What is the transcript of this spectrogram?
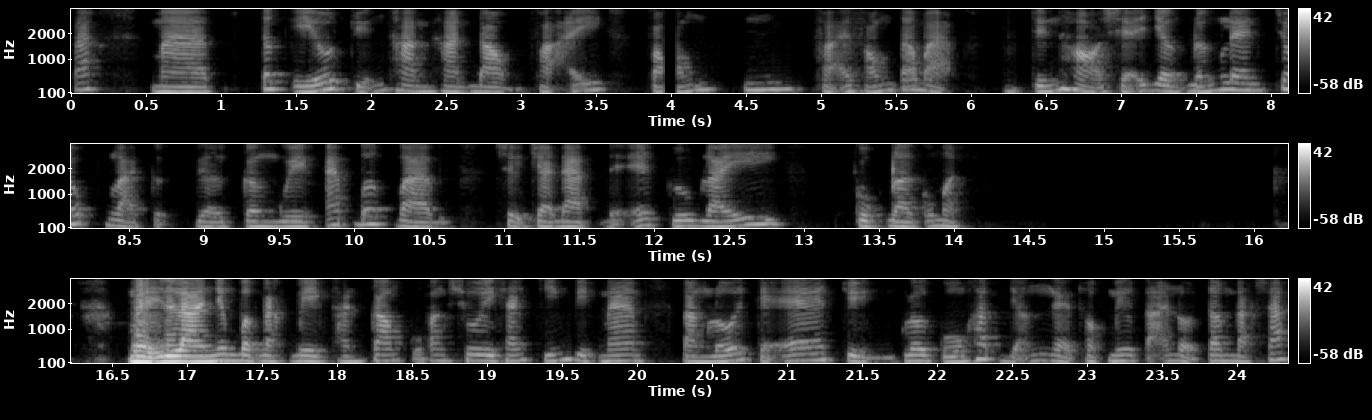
tắt, mà tất yếu chuyển thành hành động phải phóng phải phóng táo bạo. Chính họ sẽ dần đứng lên chốt lại ờ, cần quyền áp bức và sự trà đạp để cứu lấy cuộc đời của mình. Mỹ là nhân vật đặc biệt thành công của văn xuôi kháng chiến Việt Nam bằng lối kể chuyện lôi cuốn hấp dẫn, nghệ thuật miêu tả nội tâm đặc sắc.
